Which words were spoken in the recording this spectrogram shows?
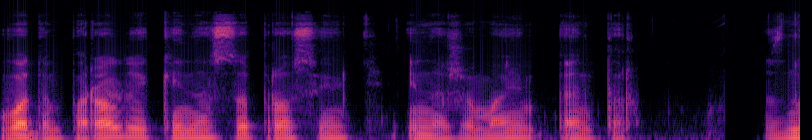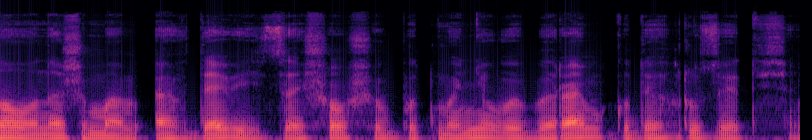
Вводимо пароль, який нас запросить, і нажимаємо Enter. Знову нажимаємо F9, зайшовши в boot меню, вибираємо, куди грузитися.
